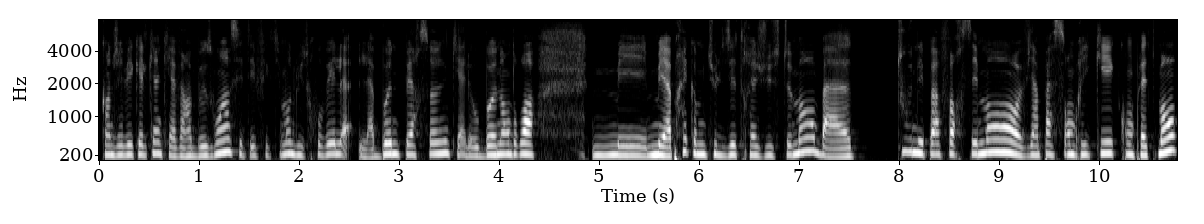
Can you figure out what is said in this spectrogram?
quand j'avais quelqu'un qui avait un besoin, c'était effectivement de lui trouver la, bonne personne qui allait au bon endroit. Mais, mais après, comme tu le disais très justement, bah, tout n'est pas forcément, euh, vient pas s'embriquer complètement.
